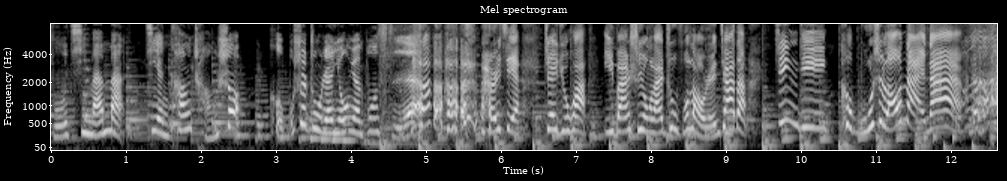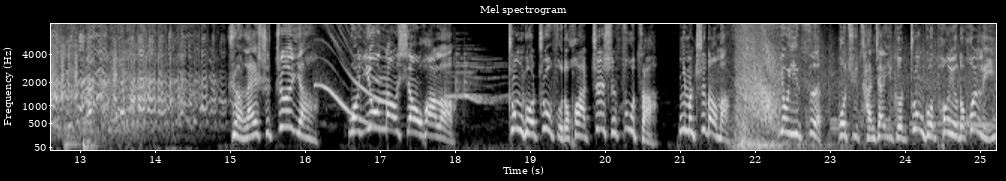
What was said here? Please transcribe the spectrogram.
福气满满。健康长寿可不是祝人永远不死，而且这句话一般是用来祝福老人家的。静静可不是老奶奶。原来是这样，我又闹笑话了。中国祝福的话真是复杂，你们知道吗？有一次我去参加一个中国朋友的婚礼，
